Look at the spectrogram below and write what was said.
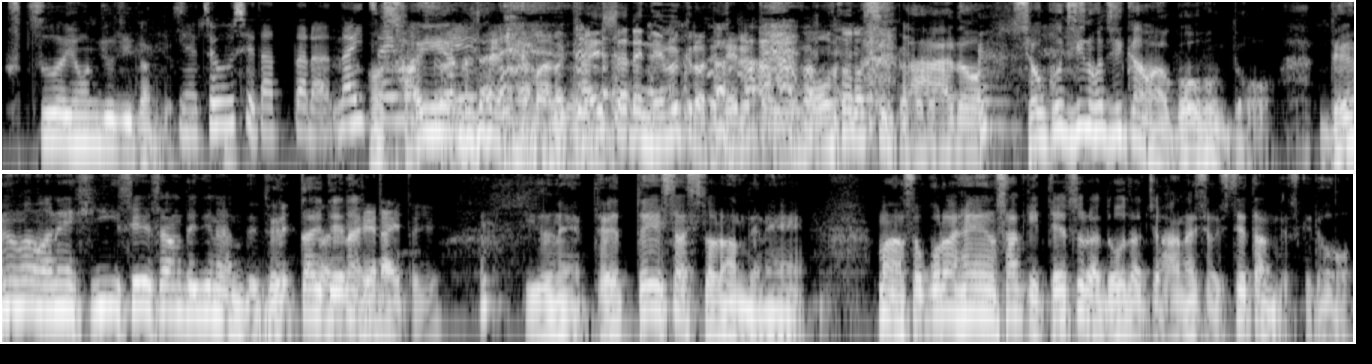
普通は40時間ですいや、。上司だったら泣いちゃいますね。最悪だよね まあ会社で寝袋で寝るという、恐ろしいことで。あの、食事の時間は5分と、電話はね、非生産的なんで絶対出ない出ないという。いうね、徹底した人なんでね、まあそこら辺、さっきテスラどうだっていう話をしてたんですけど、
